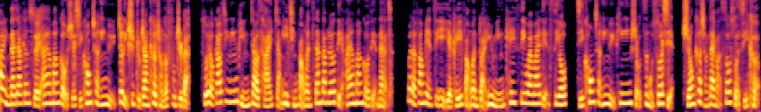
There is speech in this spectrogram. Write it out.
欢迎大家跟随 i amango 学习空乘英语，这里是主站课程的复制版，所有高清音频教材讲义，请访问三 w 点 i amango 点 net。为了方便记忆，也可以访问短域名 kcyy 点 co 及空乘英语拼音首字母缩写，使用课程代码搜索即可。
